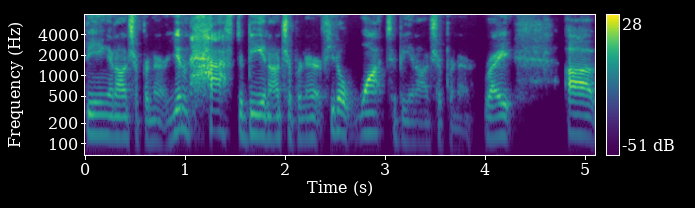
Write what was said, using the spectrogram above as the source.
being an entrepreneur. You don't have to be an entrepreneur if you don't want to be an entrepreneur, right? Uh,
